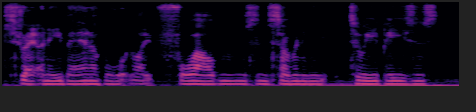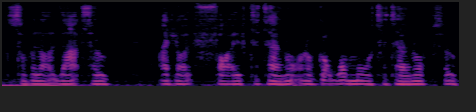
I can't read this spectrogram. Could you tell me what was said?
straight on eBay and I bought like four albums and so many two EPs and something like that. So I'd like five to turn up and I've got one more to turn up so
